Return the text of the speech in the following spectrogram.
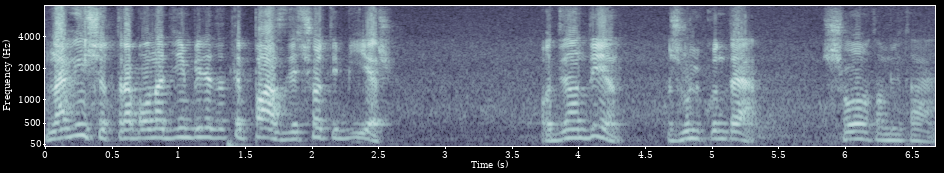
Навіщо? Треба на Дімбілі дати пас, для чого ти б'єш? Один-один. Жуль Кунде. Що воно там літає?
